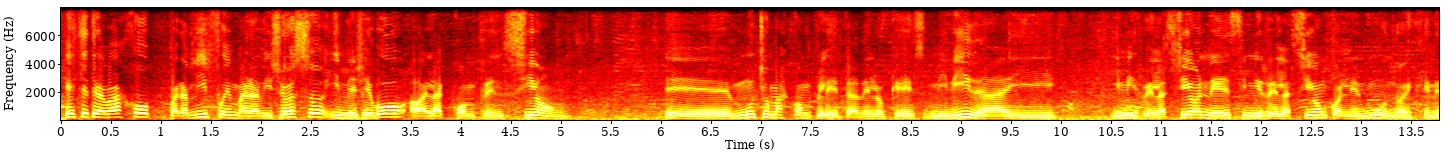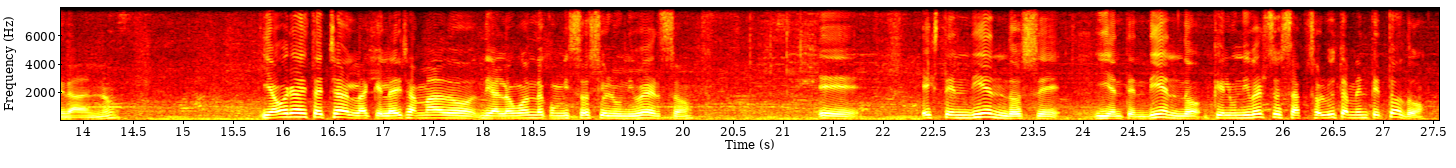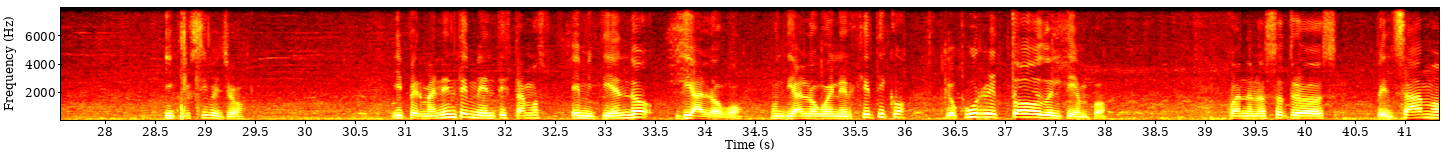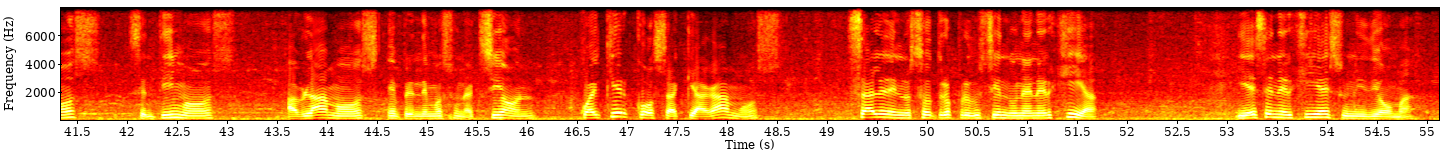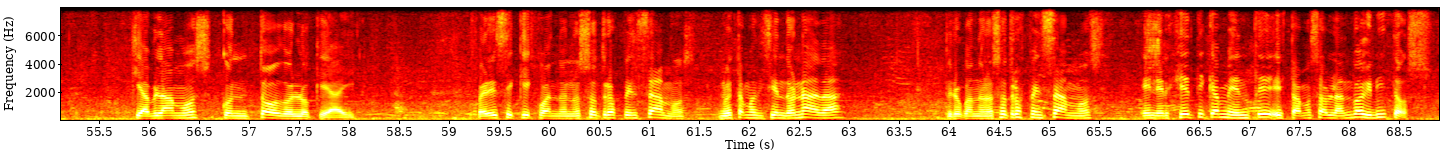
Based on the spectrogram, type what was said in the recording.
este trabajo para mí fue maravilloso y me llevó a la comprensión eh, mucho más completa de lo que es mi vida y, mis relaciones y mi relación con el mundo en general. Y ahora esta charla que la he llamado Dialogando con mi socio el universo, eh, extendiéndose y entendiendo que el universo es absolutamente todo, inclusive yo. Y permanentemente estamos emitiendo diálogo, un diálogo energético que ocurre todo el tiempo. Cuando nosotros pensamos, sentimos, hablamos, emprendemos una acción, cualquier cosa que hagamos sale de nosotros produciendo una energía y esa energía es un idioma que hablamos con todo lo que hay. Parece que cuando nosotros pensamos no estamos diciendo nada, pero cuando nosotros pensamos energéticamente estamos hablando a gritos.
